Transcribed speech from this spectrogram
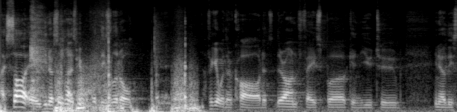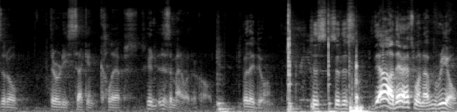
I saw a, you know, sometimes people put these little, I forget what they're called. It's, they're on Facebook and YouTube. You know, these little 30 second clips. It doesn't matter what they're called, but they do them. So, so this, ah, there, that's one of them, real.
